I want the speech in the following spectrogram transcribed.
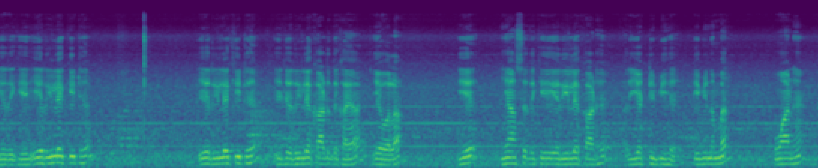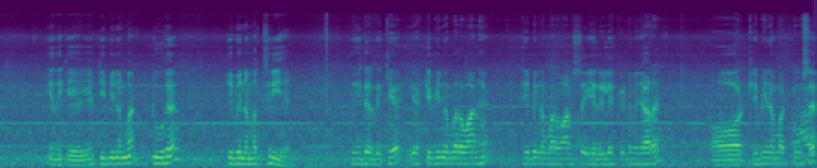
ये देखिए, ये रिले किट है। ये रिले किट है। ये जो रिले कार्ड दिखाया, ये वाला, ये यहाँ से देखिए ये रिले कार्ड है और ये टीवी है। टीवी नंबर वन है। ये देखिए, ये टीवी नंबर टू है। टीवी नंबर थ्री है। तो इधर देखिए, ये टीवी नंबर वन है। टीवी नंबर वन से ये रिले किट में जा रहा है। और टीवी नंबर टू से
